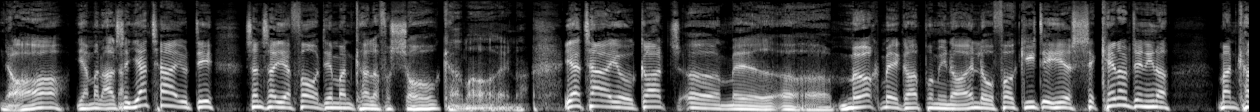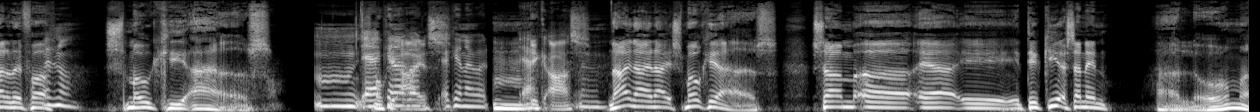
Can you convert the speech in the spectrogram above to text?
Nå, jamen altså, jeg tager jo det, sådan så jeg får det, man kalder for sovekammerøjne. Jeg tager jo godt øh, med øh, mørk makeup på mine øjenlåg, for at give det her, kender du det, Nina? Man kalder det for smoky eyes. Mm, ja, jeg Smoky kender eyes. godt. Jeg kender godt. Mm, ja. Ikke ars. Mm. Nej, nej, nej, smoky eyes. Som øh, er, øh, det giver sådan en, hallo, man.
